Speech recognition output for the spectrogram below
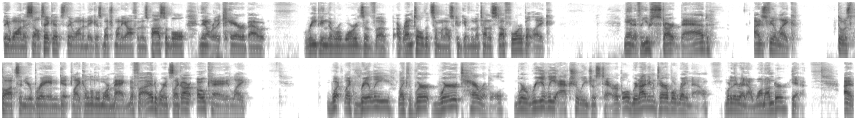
they want to sell tickets, they want to make as much money off him as possible, and they don't really care about reaping the rewards of a, a rental that someone else could give them a ton of stuff for. But like, man, if you start bad, I just feel like those thoughts in your brain get like a little more magnified where it's like are okay like what like really? Like we're we're terrible. We're really actually just terrible. We're not even terrible right now. What are they right now? One under? Yeah. I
